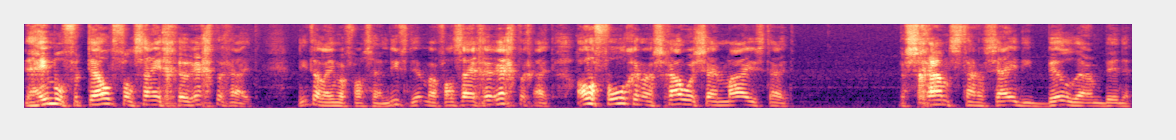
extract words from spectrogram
De hemel vertelt van zijn gerechtigheid. Niet alleen maar van zijn liefde, maar van zijn gerechtigheid. Alle volken aanschouwen zijn majesteit. Beschaamd staan zij die beelden aanbidden.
